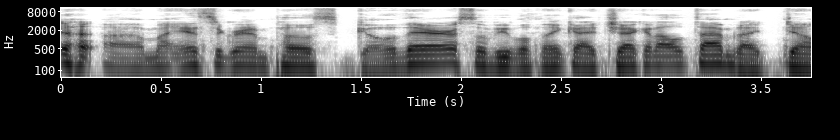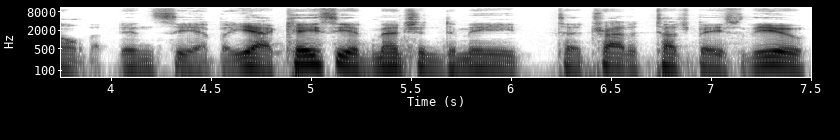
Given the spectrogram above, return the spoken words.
yeah. uh, my Instagram posts go there, so people think I check it all the time, but I don't. I didn't see it. But yeah, Casey had mentioned to me to try to touch base with you.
